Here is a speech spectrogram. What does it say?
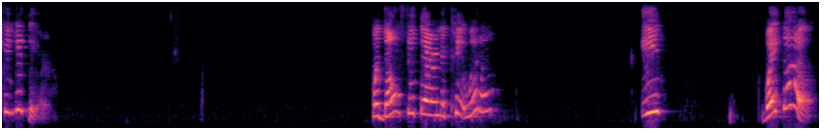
can get there. But don't sit there in the pit with him. Eve, wake up.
